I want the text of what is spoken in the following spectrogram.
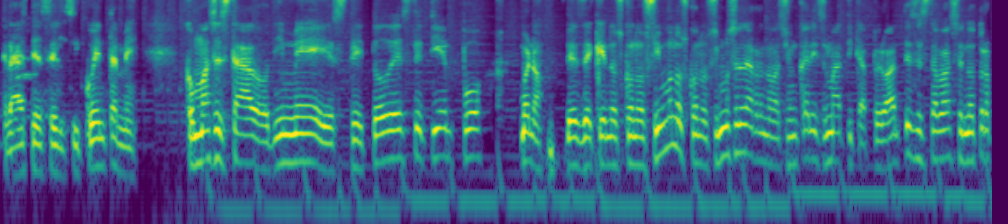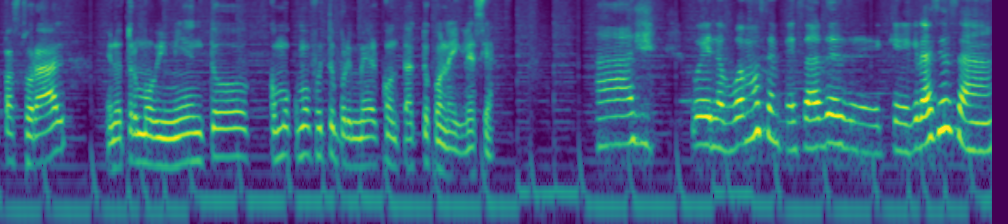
Gracias, Elsie. Cuéntame, ¿cómo has estado? Dime, este, todo este tiempo, bueno, desde que nos conocimos, nos conocimos en la renovación carismática, pero antes estabas en otro pastoral, en otro movimiento. ¿Cómo, cómo fue tu primer contacto con la iglesia? Ay, bueno, vamos a empezar desde que gracias a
